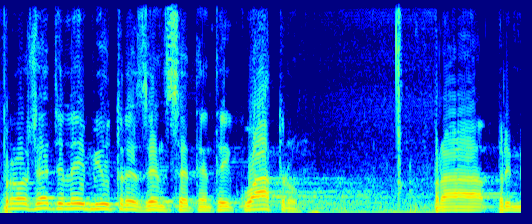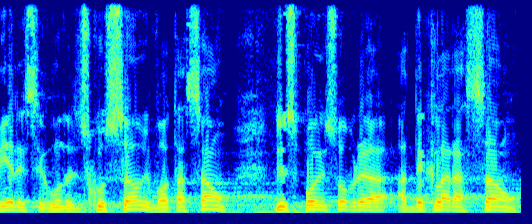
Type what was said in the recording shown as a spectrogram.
Projeto de lei 1374, para primeira e segunda discussão e votação, dispõe sobre a, a declaração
